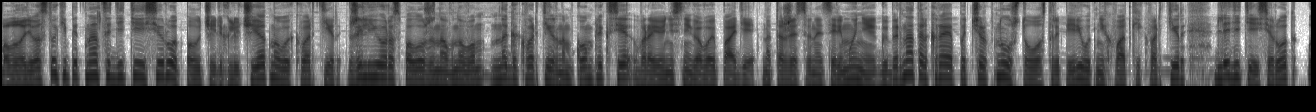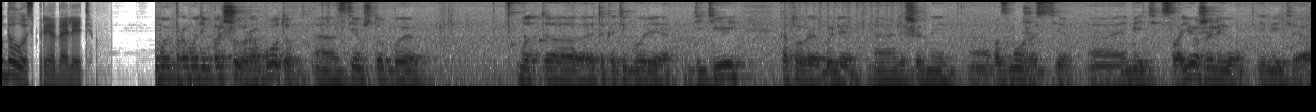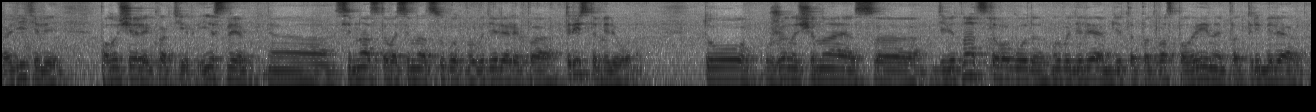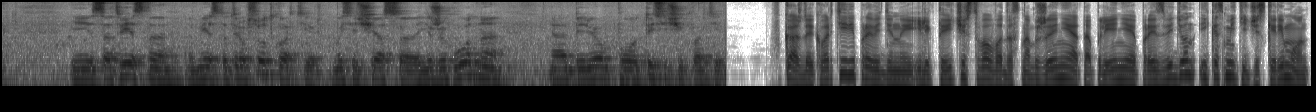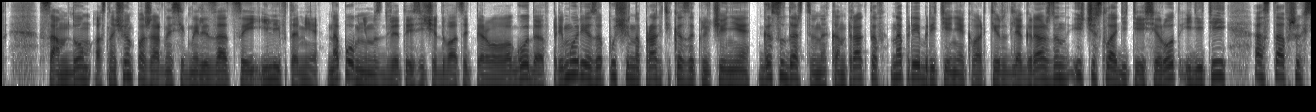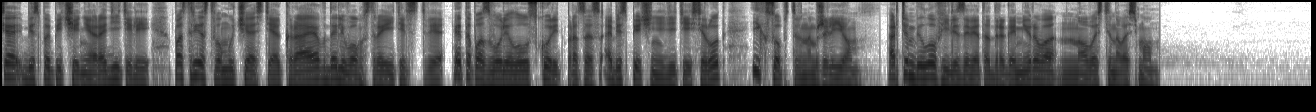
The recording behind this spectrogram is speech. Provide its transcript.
Во Владивостоке 15 детей-сирот получили ключи от новых квартир. Жилье расположено в новом многоквартирном комплексе в районе Снеговой Пади. На торжественной церемонии губернатор края подчеркнул, что острый период нехватки квартир для детей-сирот удалось преодолеть. Мы проводим большую работу э, с тем, чтобы вот э, эта категория детей, которые были э, лишены э, возможности э, иметь свое жилье, иметь родителей, получали квартиры. Если 17-18 год мы выделяли по 300 миллионов, то уже начиная с 2019 года мы выделяем где-то по 2,5, по 3 миллиарда. И, соответственно, вместо 300 квартир мы сейчас ежегодно берем по 1000 квартир каждой квартире проведены электричество, водоснабжение, отопление, произведен и косметический ремонт. Сам дом оснащен пожарной сигнализацией и лифтами. Напомним, с 2021 года в Приморье запущена практика заключения государственных контрактов на приобретение квартир для граждан из числа детей-сирот и детей, оставшихся без попечения родителей, посредством участия края в долевом строительстве. Это позволило ускорить процесс обеспечения детей-сирот их собственным жильем. Артем Белов, Елизавета Драгомирова. Новости на восьмом.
